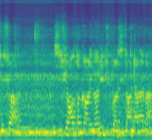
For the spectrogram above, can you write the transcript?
Ce soir. Et si tu rentres encore les mains vides, tu peux rester dormir là-bas.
